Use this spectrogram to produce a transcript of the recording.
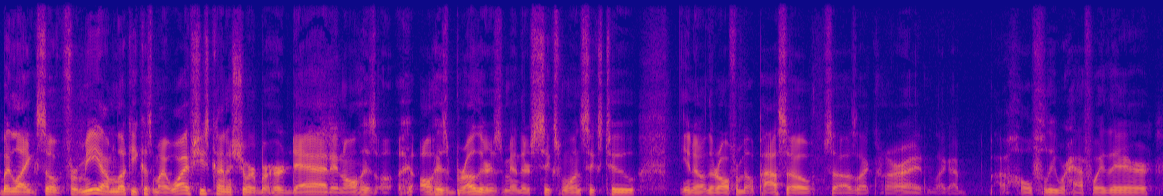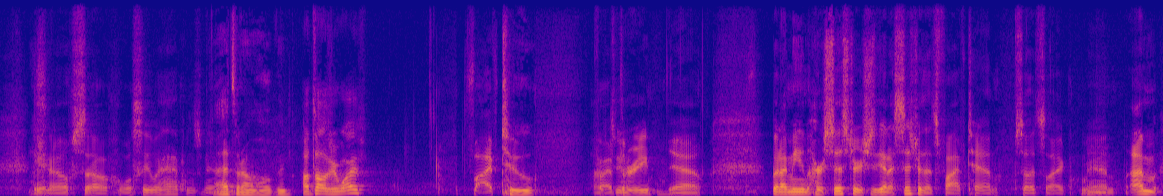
But like, so for me, I'm lucky because my wife, she's kind of short, but her dad and all his all his brothers, man, they're six one, six two. You know, they're all from El Paso. So I was like, all right, like I. I- Hopefully we're halfway there, you know. So we'll see what happens, man. that's what I'm hoping. How tall is your wife? five two, five two. three. Yeah, but I mean, her sister. She's got a sister that's five ten. So it's like, man, mm-hmm. I'm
